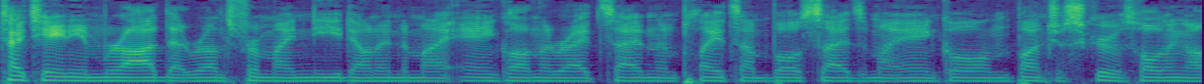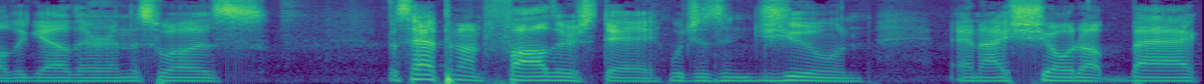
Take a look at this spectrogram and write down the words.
titanium rod that runs from my knee down into my ankle on the right side, and then plates on both sides of my ankle, and a bunch of screws holding all together. And this was this happened on Father's Day, which is in June, and I showed up back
